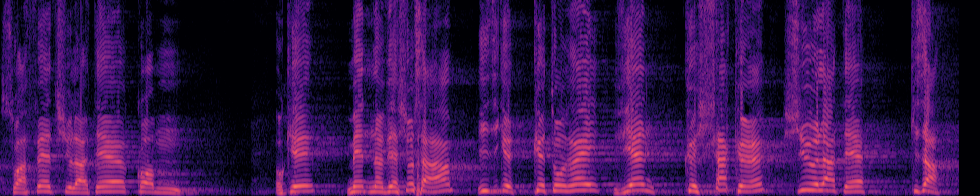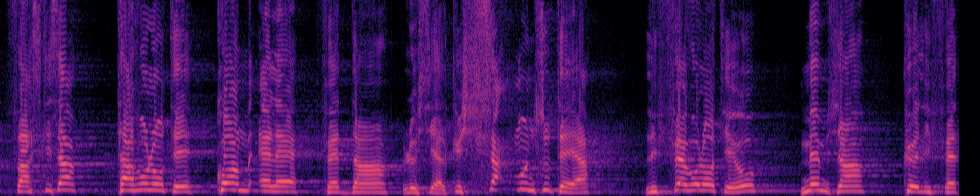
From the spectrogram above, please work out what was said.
soit faite sur la terre comme. OK? La version ça, il dit que, que ton règne vienne, que chacun sur la terre qui ça? Fasse qui ça? Ta volonté comme elle est faite dans le ciel. Que chaque monde sous terre, lui fait volonté, même gens que lui fait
